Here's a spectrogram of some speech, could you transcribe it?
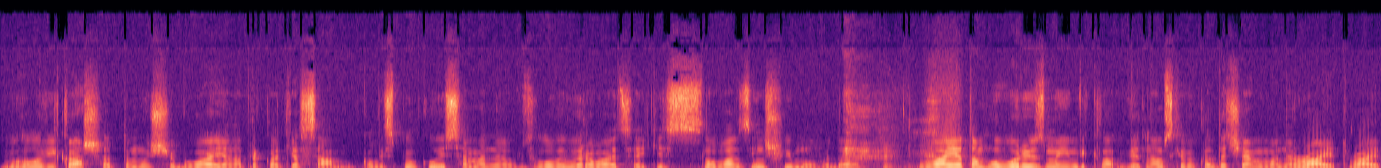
в голові каша, тому що буває, наприклад, я сам, коли спілкуюся, в мене з голови вириваються якісь слова з іншої мови. Да? Буває, я там говорю з моїм в'єтнамським викладачем, у мене right, right.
